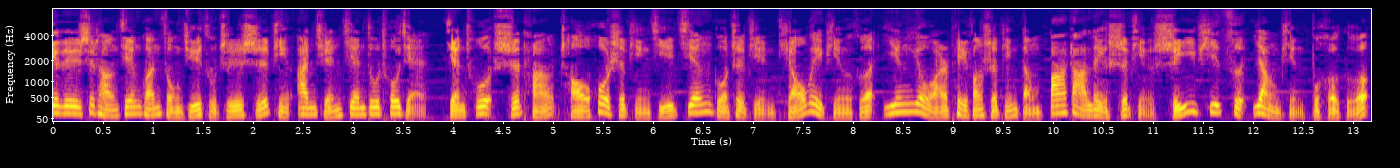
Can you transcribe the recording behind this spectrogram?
近日，市场监管总局组织食品安全监督抽检，检出食堂、炒货食品及坚果制品、调味品和婴幼儿配方食品等八大类食品十一批次样品不合格。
